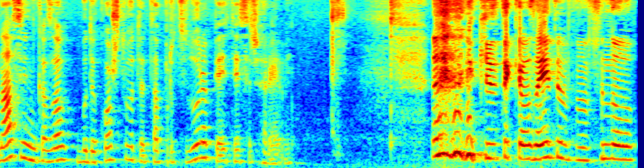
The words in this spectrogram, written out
В нас він казав, буде коштувати та процедура 5 тисяч гривень. Якісь таке, знаєте, ну,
